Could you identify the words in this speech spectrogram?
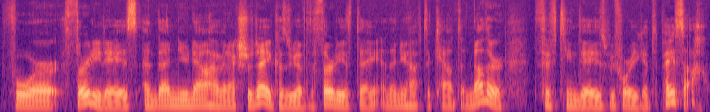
for 30 days, and then you now have an extra day because you have the 30th day, and then you have to count another 15 days before you get to Pesach.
